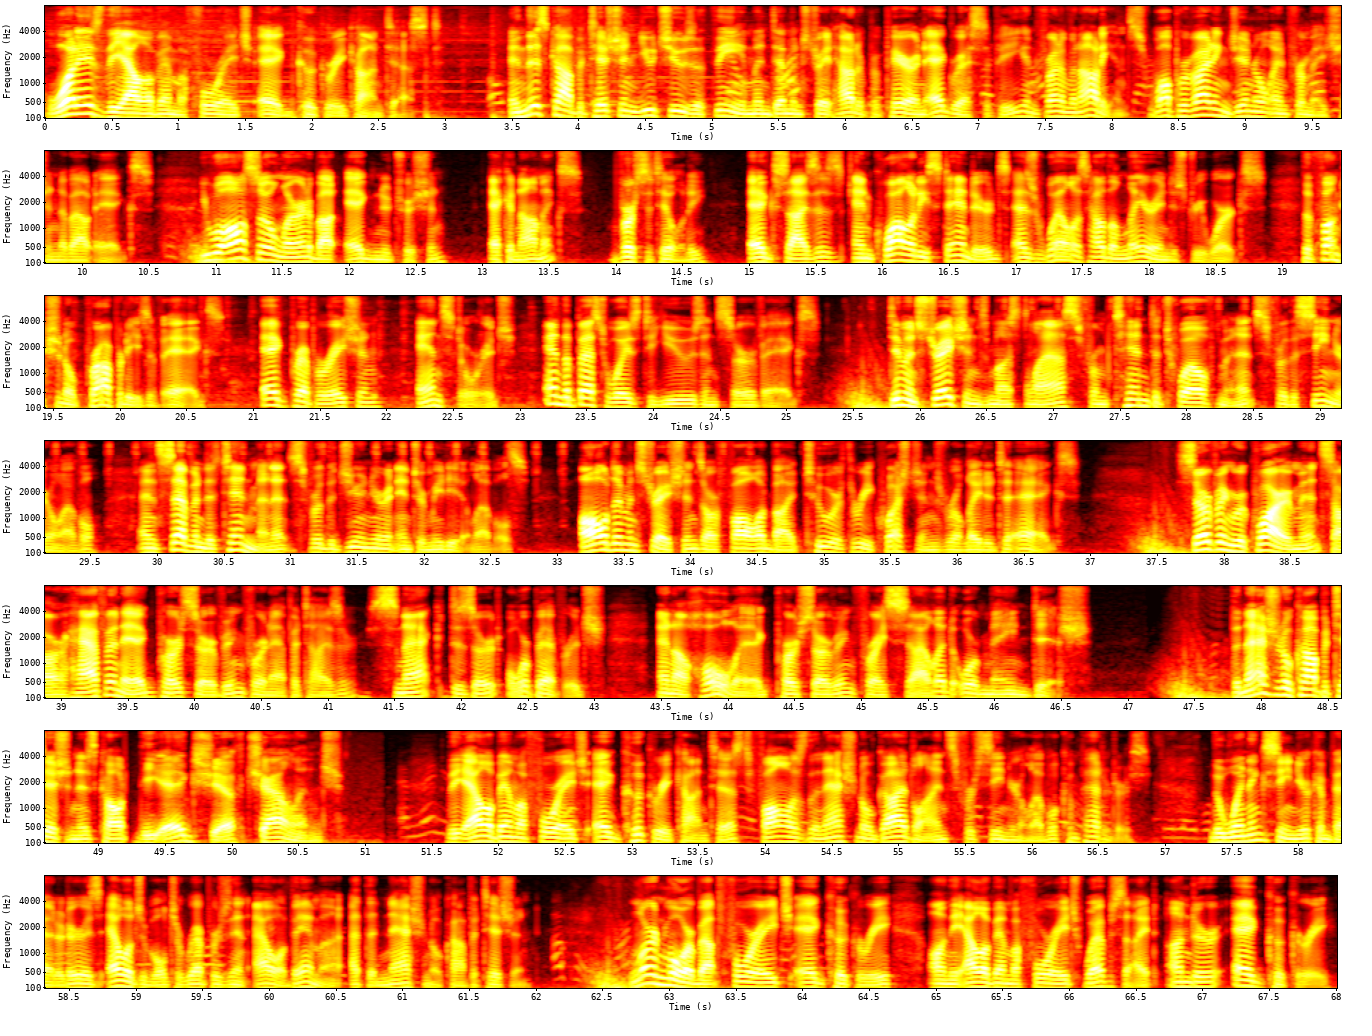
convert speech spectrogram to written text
What is the Alabama 4-H Egg Cookery Contest? In this competition, you choose a theme and demonstrate how to prepare an egg recipe in front of an audience while providing general information about eggs. You will also learn about egg nutrition, economics, versatility, egg sizes, and quality standards, as well as how the layer industry works, the functional properties of eggs, egg preparation and storage, and the best ways to use and serve eggs. Demonstrations must last from 10 to 12 minutes for the senior level and 7 to 10 minutes for the junior and intermediate levels. All demonstrations are followed by two or three questions related to eggs. Serving requirements are half an egg per serving for an appetizer, snack, dessert, or beverage, and a whole egg per serving for a salad or main dish. The national competition is called the Egg Chef Challenge. The Alabama 4-H Egg Cookery Contest follows the national guidelines for senior level competitors. The winning senior competitor is eligible to represent Alabama at the national competition. Learn more about 4-H egg cookery on the Alabama 4-H website under Egg Cookery.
